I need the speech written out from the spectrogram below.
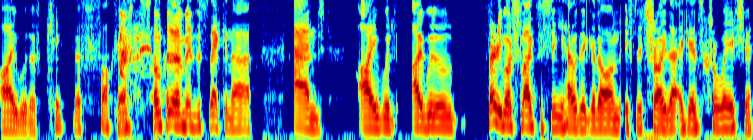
I would have kicked the fuck out of some of them in the second half. And I would, I will very much like to see how they get on if they try that against Croatia.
